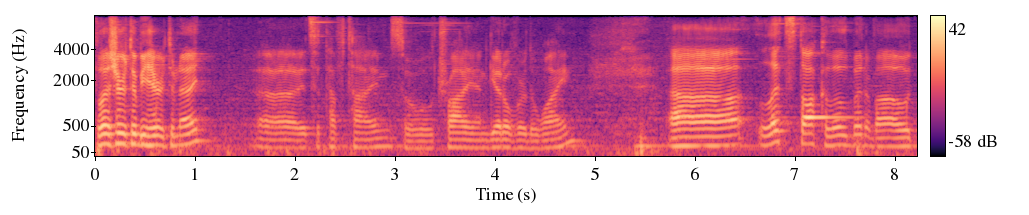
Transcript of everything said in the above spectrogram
Pleasure to be here tonight. Uh, it's a tough time, so we'll try and get over the wine. Uh, let's talk a little bit about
